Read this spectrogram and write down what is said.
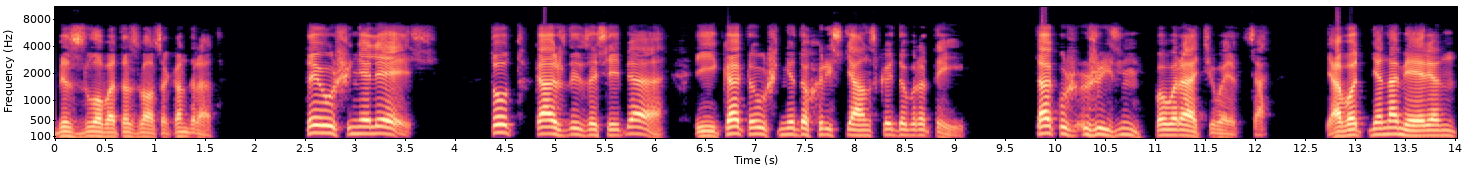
без злобы отозвался Кондрат. Ты уж не лезь. Тут каждый за себя, и как-то уж не до христианской доброты. Так уж жизнь поворачивается. Я вот не намерен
